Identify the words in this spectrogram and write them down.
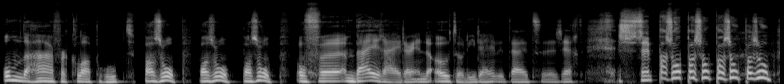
om de haverklap roept: pas op, pas op, pas op. Of uh, een bijrijder in de auto die de hele tijd uh, zegt: pas op, pas op, pas op, pas op.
